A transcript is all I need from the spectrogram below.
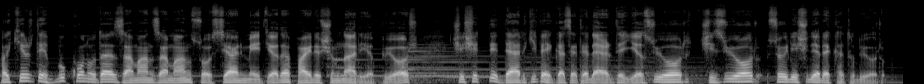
fakir de bu konuda zaman zaman sosyal medyada paylaşımlar yapıyor, çeşitli dergi ve gazetelerde yazıyor, çiziyor, söyleşilere katılıyorum.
